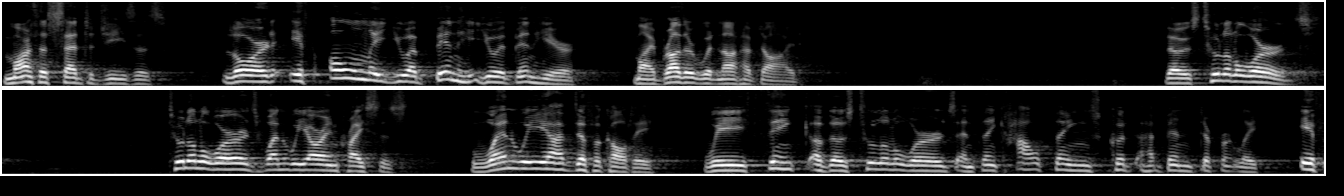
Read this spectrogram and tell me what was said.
Martha said to Jesus, Lord, if only you had been, you had been here, my brother would not have died. Those two little words, two little words when we are in crisis, when we have difficulty, we think of those two little words and think how things could have been differently. If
